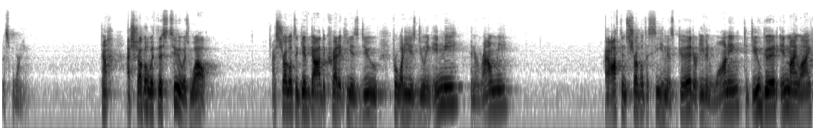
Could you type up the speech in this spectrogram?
this morning? Now, I struggle with this too as well. I struggle to give God the credit He is due for what He is doing in me and around me. I often struggle to see Him as good or even wanting to do good in my life.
